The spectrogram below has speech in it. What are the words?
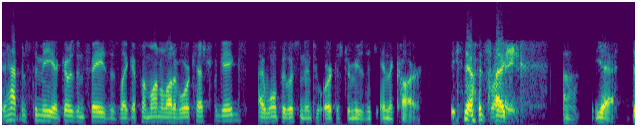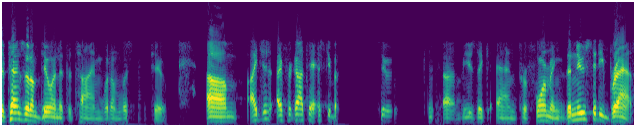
It happens to me. It goes in phases. Like if I'm on a lot of orchestral gigs, I won't be listening to orchestra music in the car. You know, it's like, uh, yeah, depends what I'm doing at the time, what I'm listening to. Um, I just I forgot to ask you about too, uh, music and performing. The New City Brass.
